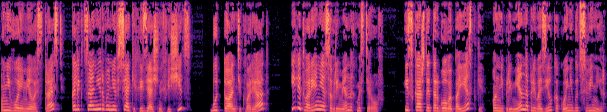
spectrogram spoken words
У него имелась страсть коллекционированию всяких изящных вещиц, будь то антиквариат или творение современных мастеров. Из каждой торговой поездки он непременно привозил какой-нибудь сувенир.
